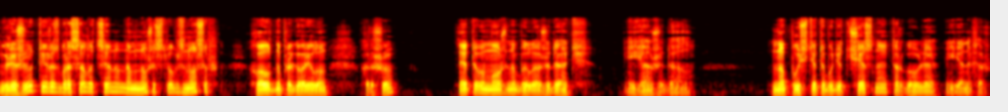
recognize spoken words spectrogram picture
Гляжу, ты разбросала цену на множество взносов. Холодно проговорил он. Хорошо. Этого можно было ожидать. И я ожидал. Но пусть это будет честная торговля, Йеннефер.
